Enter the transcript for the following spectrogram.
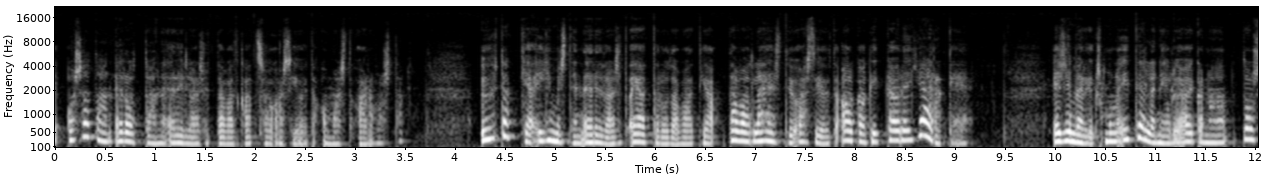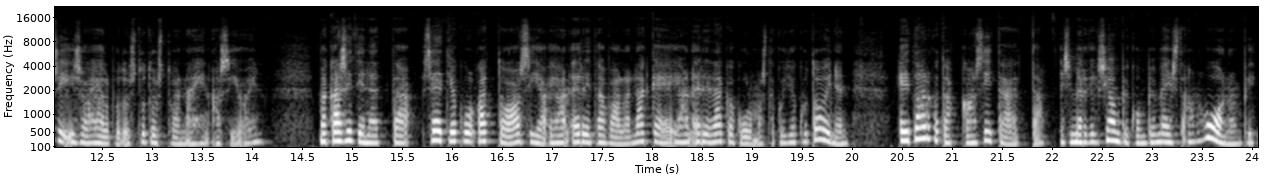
ja osataan erottaa ne erilaiset tavat katsoa asioita omasta arvosta. Yhtäkkiä ihmisten erilaiset ajattelutavat ja tavat lähestyä asioita alkaakin käydä järkeä. Esimerkiksi mulle itselleni oli aikanaan tosi iso helpotus tutustua näihin asioihin. Mä käsitin, että se, että joku katsoo asiaa ihan eri tavalla, näkee ihan eri näkökulmasta kuin joku toinen, ei tarkoitakaan sitä, että esimerkiksi jompikumpi meistä on huonompi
